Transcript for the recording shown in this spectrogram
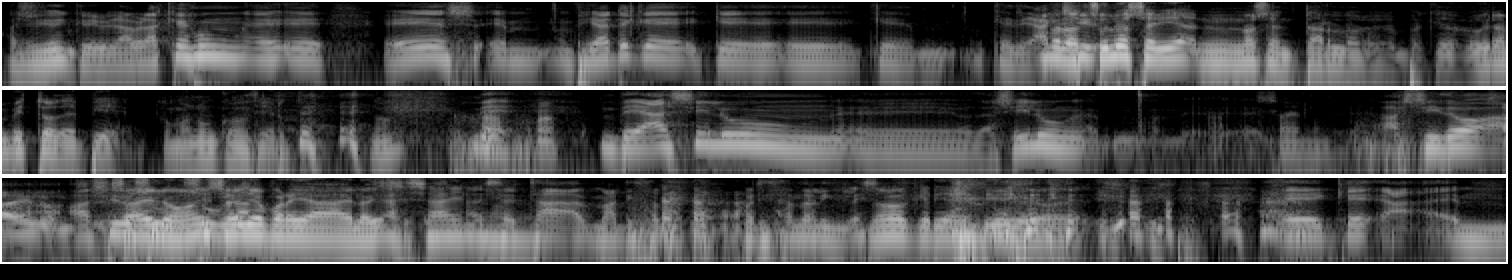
ha sido increíble. La verdad es que es un, eh, eh, es, em, fíjate que, que, eh, que, que de lo Axel- chulo sería no sentarlos, porque lo hubieran visto de pie, como en un concierto. ¿no? de, de Asylum, eh, o de Asylum, eh, Asylum. Ha sido, ha, Asylum, ha sido Asylum, su- su se gra- oye por allá Eloy. se, Asylum. se está matizando, matizando el inglés. No lo quería decir, pero... Eh, que ah, em,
